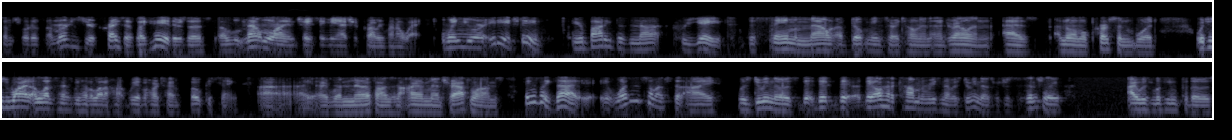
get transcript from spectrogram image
some sort of emergency or crisis, like hey, there's a, a mountain lion chasing me, I should probably run away. When you are ADHD, your body does not create the same amount of dopamine, serotonin, and adrenaline as a normal person would which is why a lot of times we have a lot of we have a hard time focusing. Uh, I, I run marathons and Ironman triathlons, things like that. It, wasn't so much that I was doing those; they, they, they all had a common reason I was doing those, which is essentially I was looking for those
